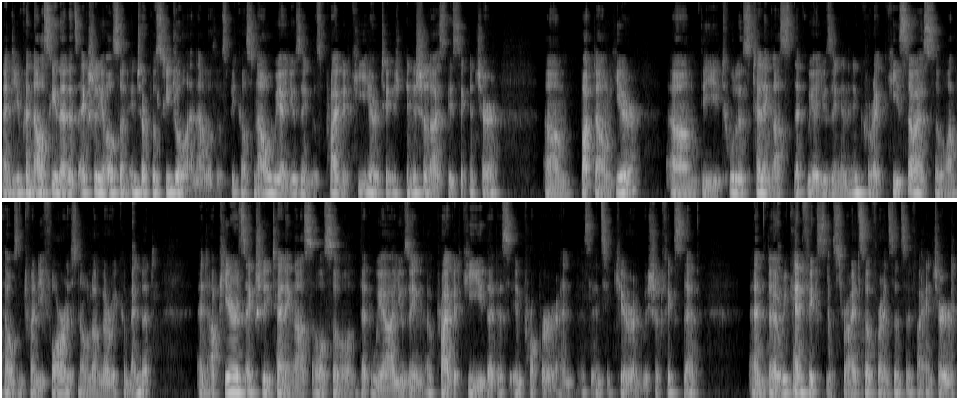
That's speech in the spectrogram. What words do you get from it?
And you can now see that it's actually also an interprocedural analysis because now we are using this private key here to initialize the signature. Um, but down here, um, the tool is telling us that we are using an incorrect key size, so 1024 is no longer recommended. And up here, it's actually telling us also that we are using a private key that is improper and is insecure, and we should fix that. And uh, we can fix this, right? So for instance, if I enter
